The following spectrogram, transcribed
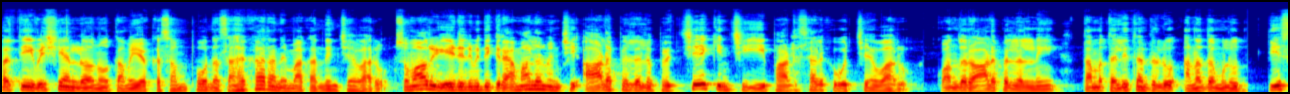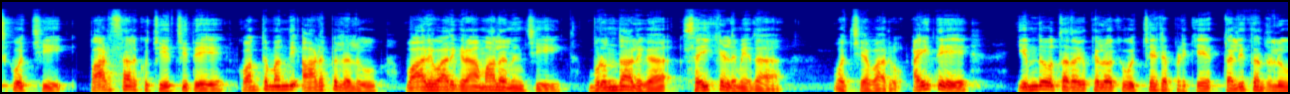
ప్రతి విషయంలోనూ తమ యొక్క సంపూర్ణ సహకారాన్ని మాకు అందించేవారు. సుమారు ఏడెనిమిది గ్రామాల నుంచి ఆడపిల్లలు ప్రత్యేకించి ఈ పాఠశాలకు వచ్చేవారు. కొందరు ఆడపిల్లల్ని తమ తల్లిదండ్రులు అన్నదమ్ములు తీసుకువచ్చి పాఠశాలకు చేర్చితే కొంతమంది ఆడపిల్లలు వారి వారి గ్రామాల నుంచి బృందాలుగా సైకిళ్ళ మీద వచ్చేవారు. అయితే ఎనిమిదవ తరగతిలోకి వచ్చేటప్పటికే తల్లిదండ్రులు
